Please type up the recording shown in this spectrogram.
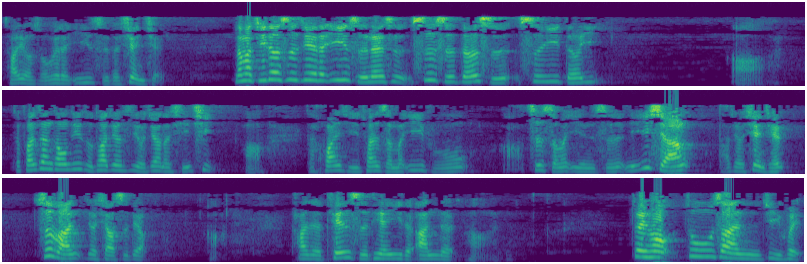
才有所谓的衣食的现钱。那么极乐世界的衣食呢，是失时得时，失衣得衣啊。这凡圣同居主他就是有这样的习气啊，他欢喜穿什么衣服啊，吃什么饮食，你一想他就现钱。吃完就消失掉，啊，他的天时天意的安乐啊，最后诸善聚会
